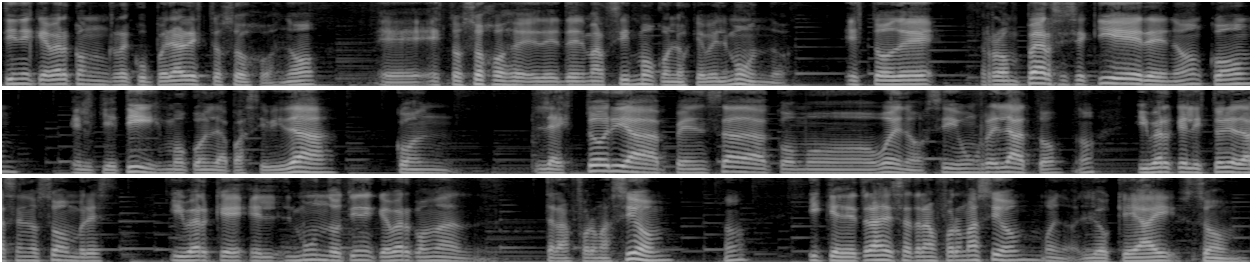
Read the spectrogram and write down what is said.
tiene que ver con recuperar estos ojos, ¿no? Eh, estos ojos del marxismo con los que ve el mundo. Esto de romper, si se quiere, ¿no? Con el quietismo, con la pasividad, con la historia pensada como, bueno, sí, un relato, ¿no? Y ver que la historia la hacen los hombres y ver que el mundo tiene que ver con una transformación, ¿no? Y que detrás de esa transformación, bueno, lo que hay son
